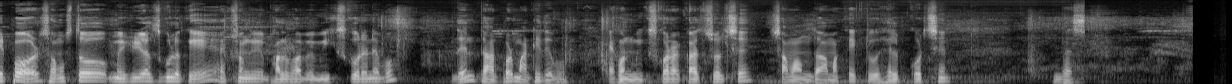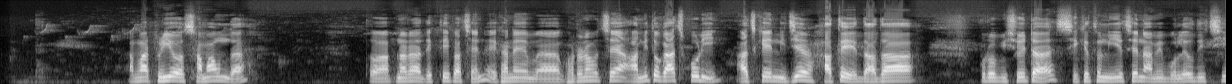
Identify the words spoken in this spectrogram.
এরপর সমস্ত মেটেরিয়ালসগুলোকে একসঙ্গে ভালোভাবে মিক্স করে নেব দেন তারপর মাটি দেব। এখন মিক্স করার কাজ চলছে। সামান্দা আমাকে একটু হেল্প করছেন। ব্যাস। আমার প্রিয় সামাউন্দা তো আপনারা দেখতেই পাচ্ছেন এখানে ঘটনা হচ্ছে আমি তো গাছ করি আজকে নিজের হাতে দাদা পুরো বিষয়টা শিখে তো নিয়েছেন আমি বলেও দিচ্ছি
